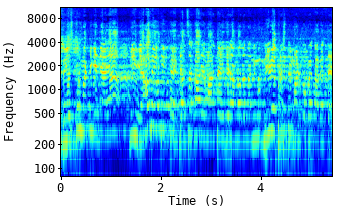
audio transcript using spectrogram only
ಇದು ಎಷ್ಟರ ಮಟ್ಟಿಗೆ ನ್ಯಾಯ? ನೀವು ಯಾವ ರೀತಿ ಕೆಲಸ ಕಾರ್ಯ ಮಾಡ್ತಾ ಇದ್ದೀರಾ ಅನ್ನೋದನ್ನ ನಿಮಗೆ ನೀವೇ ಪ್ರಶ್ನೆ ಮಾಡ್ಕೋಬೇಕಾಗತ್ತೆ.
